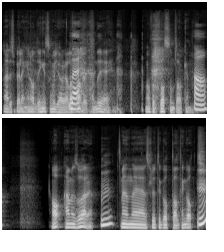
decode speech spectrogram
Nej, det spelar ingen roll. Det är ingen som vill göra det i alla Nej. fall. Utan det är, man får slåss om saken. Ja. Ja, ja, men så är det. Mm. Men eh, slutet gott, allting gott. Mm.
